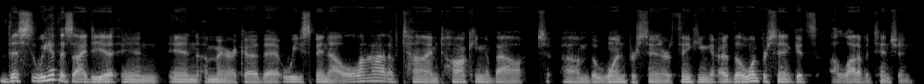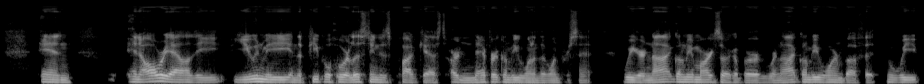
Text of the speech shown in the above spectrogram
this we have this idea in in America that we spend a lot of time talking about um, the one percent or thinking or the one percent gets a lot of attention, and in all reality, you and me and the people who are listening to this podcast are never going to be one of the one percent. We are not going to be Mark Zuckerberg. We're not going to be Warren Buffett. We,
